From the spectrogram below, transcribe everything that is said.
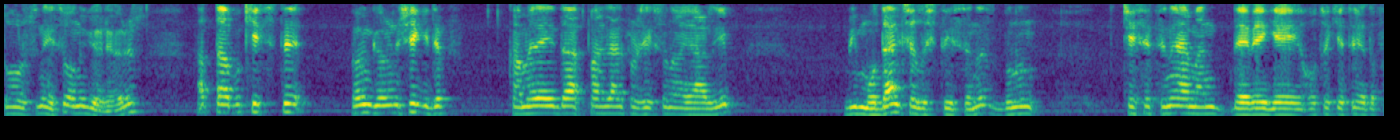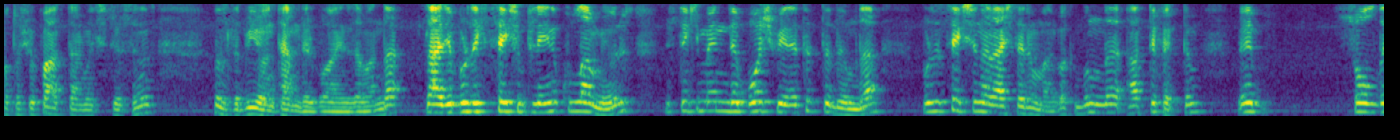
doğrusu neyse onu görüyoruz. Hatta bu kesiti ön görünüşe gidip kamerayı da paralel projeksiyona ayarlayıp bir model çalıştıysanız bunun kesitini hemen DVG'ye, AutoCAD'e ya da Photoshop'a aktarmak istiyorsanız hızlı bir yöntemdir bu aynı zamanda. Sadece buradaki section plane'i kullanmıyoruz. Üstteki menüde boş bir yere tıkladığımda burada section araçlarım var. Bakın bunu da aktif ettim ve solda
